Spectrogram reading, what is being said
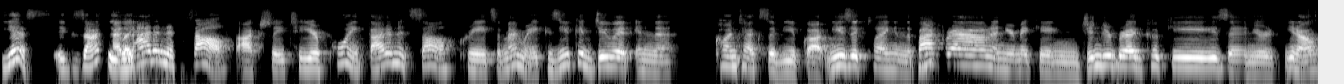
Yes, exactly. And like, that in itself, actually, to your point, that in itself creates a memory because you could do it in the context of you've got music playing in the mm-hmm. background and you're making gingerbread cookies and you're, you know,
